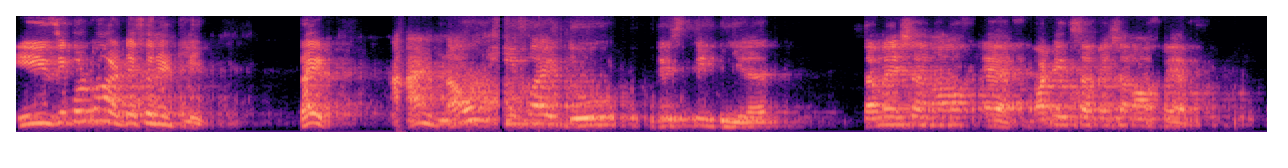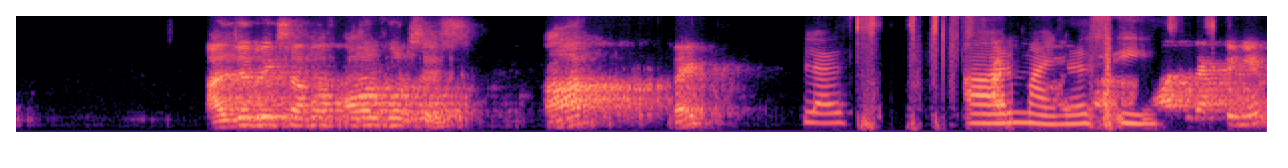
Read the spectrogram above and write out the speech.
is equal to R definitely, right? And now if I do this thing here, summation of F. What is summation of F? Algebraic sum of all forces. R, right? plus R minus E. R is acting in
